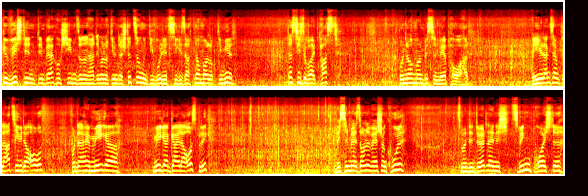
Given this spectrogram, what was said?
Gewicht den, den Berg hochschieben, sondern hat immer noch die Unterstützung und die wurde jetzt, wie gesagt, noch mal optimiert, dass sie soweit passt und noch mal ein bisschen mehr Power hat. Ja, hier langsam klart hier wieder auf, von daher mega, mega geiler Ausblick bisschen mehr Sonne wäre schon cool, dass man den Dirtlane nicht zwingend bräuchte.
